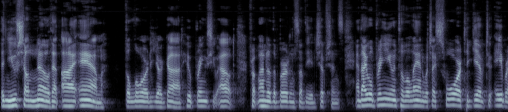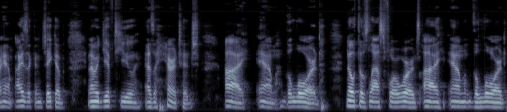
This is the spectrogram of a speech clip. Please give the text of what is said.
Then you shall know that I am the Lord your God, who brings you out from under the burdens of the Egyptians. And I will bring you into the land which I swore to give to Abraham, Isaac, and Jacob, and I will give to you as a heritage. I am the Lord. Note those last four words I am the Lord.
